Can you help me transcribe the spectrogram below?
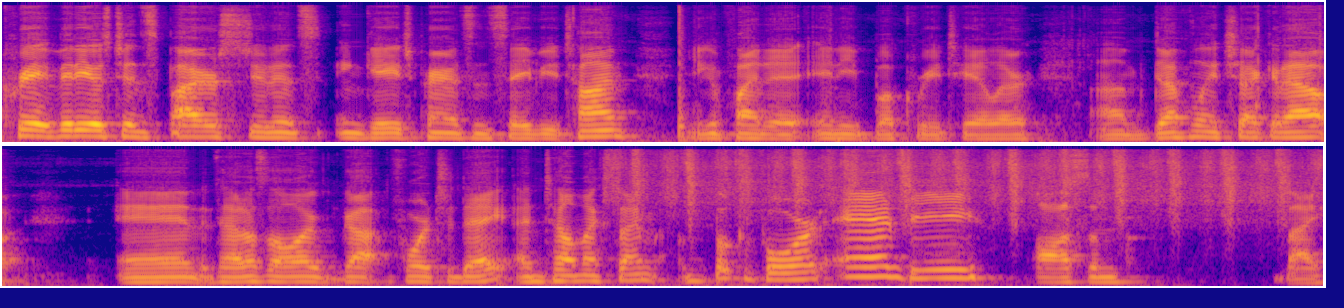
Create Videos to Inspire Students, Engage Parents, and Save You Time. You can find it at any book retailer. Um, definitely check it out. And that is all I've got for today. Until next time, book forward and be awesome. Bye.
